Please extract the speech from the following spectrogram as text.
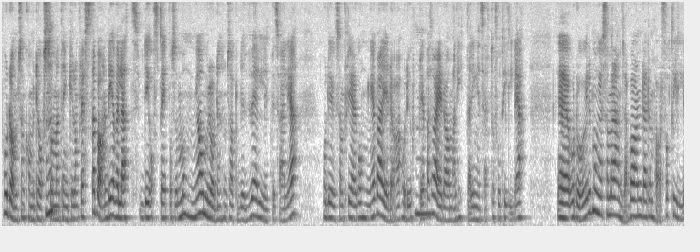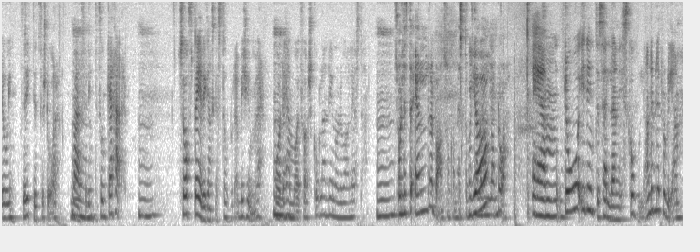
på de som kommer till oss, Mm. om man tänker de flesta barn, det är väl att det ofta är på så många områden som saker blir väldigt besvärliga. Och det är liksom flera gånger varje dag och det upprepas Mm. varje dag och man hittar inget sätt att få till det. Eh, och då är det många som har andra barn där de har fått till det och inte riktigt förstår varför Mm. det inte funkar här. Mm. Så ofta är det ganska stora bekymmer, Mm. både hemma och i förskolan. Det är nog det vanligaste. Mm. Och lite äldre barn som kommer hit, vad Ja. kan det handla om då? Ehm, då är det inte sällan i skolan det blir problem.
